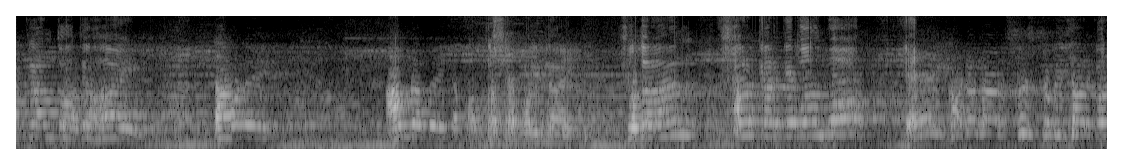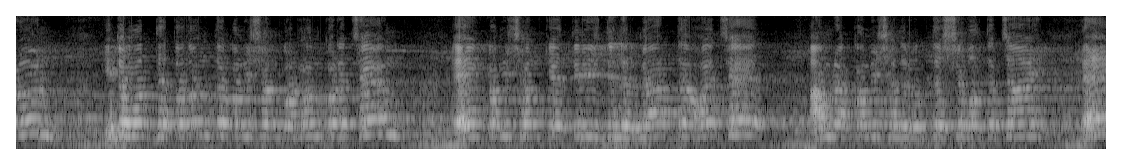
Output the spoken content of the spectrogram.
আক্রান্ত হতে হয়, তাহলে আমরা তো এটা প্রত্যাশা করি নাই। সুতরাং সরকারকে বলব, এই ঘটনার সুষ্ঠু বিচার করুন। ইতিমধ্যে তদন্ত কমিশন গঠন করেছেন। এই কমিশনকে তিরিশ দিনের মেয়াদ দেওয়া হয়েছে। আমরা কমিশনের উদ্দেশ্যে বলতে চাই, এই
